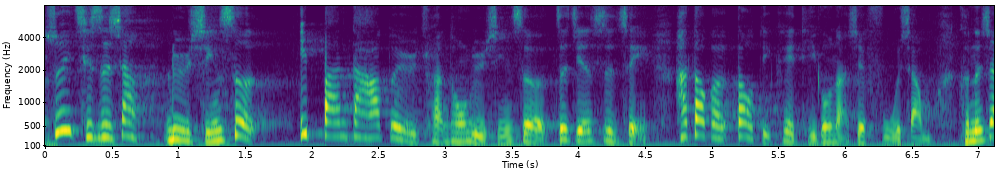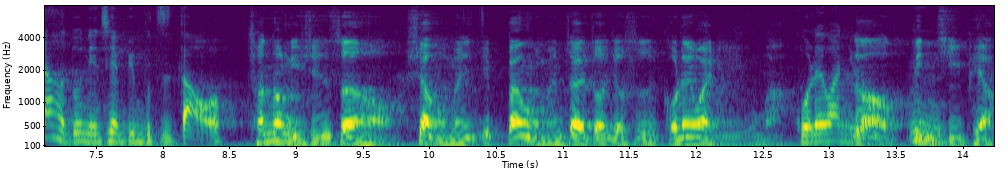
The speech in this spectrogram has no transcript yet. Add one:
所以其实像旅行社。一般大家对于传统旅行社这件事情，它大概到底可以提供哪些服务项目？可能现在很多年轻人并不知道哦。传统旅行社哦，像我们一般我们在做就是国内外旅游嘛，国内外旅游，然后订机票，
